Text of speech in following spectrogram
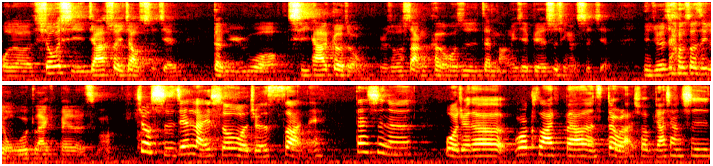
我的休息加睡觉时间。等于我其他各种，比如说上课或是在忙一些别的事情的时间，你觉得这样算是一种 work-life balance 吗？就时间来说，我觉得算诶。但是呢，我觉得 work-life balance 对我来说比较像是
